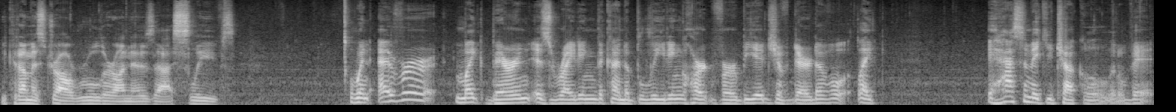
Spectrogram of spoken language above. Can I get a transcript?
You could almost draw a ruler on those uh, sleeves. Whenever Mike Baron is writing the kind of bleeding heart verbiage of Daredevil, like, it has to make you chuckle a little bit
